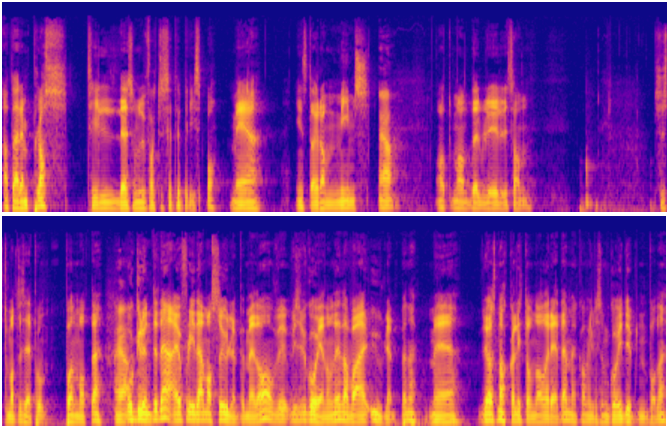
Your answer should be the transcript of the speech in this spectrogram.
at det er en plass til det som du faktisk setter pris på, med Instagram-memes. Ja. At man, det blir litt sånn systematisert på på en måte. Ja. Og grunnen til det er jo fordi det er masse ulemper med det òg. Hvis vi går gjennom det, da, hva er ulempene med Vi har snakka litt om det allerede, men kan vi liksom gå i dybden på det?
